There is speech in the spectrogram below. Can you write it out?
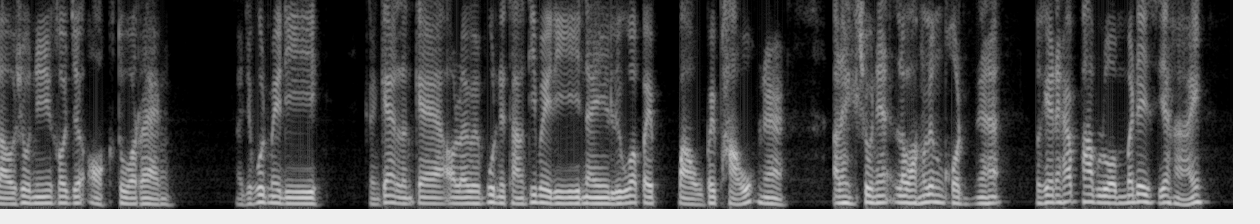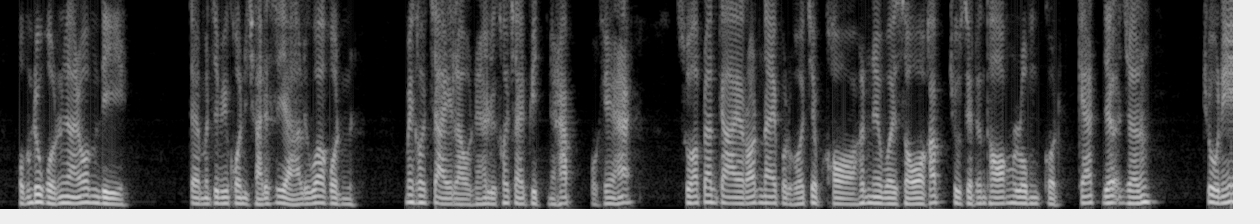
เราช่วงนี้เขาจะออกตัวแรง อาจจะพูดไม่ดี กันแกล้งรังแกเอาอะไรไปพูดในทางที่ไม่ดีในหรือว่าไปเป่าไปเผานะอะไรช่วงนี้ระวังเรื่องคนนะฮะโอเคนะครับ ภาพรวมไม่ได้เสียหาย ผมดูผลงานว่ามันดี แต่มันจะมีคนอิจฉาริษยาหรือว่าคนไม่เข้าใจเรานะฮะหรือเข้าใจผิดนะครับโอเคฮะสุขภาพร่างกายร้อนในปวดหัวเจ็บคอขึ้นในไวโซครับจูเสร็จท้องลมกดแก๊สเยอะฉะนั้นช่วงนี้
